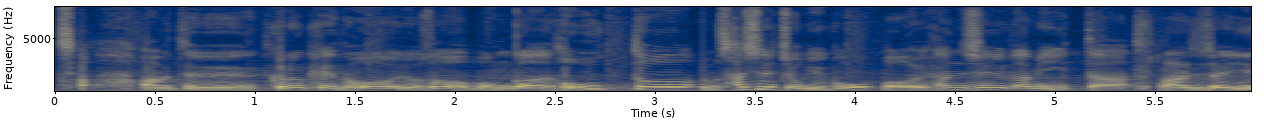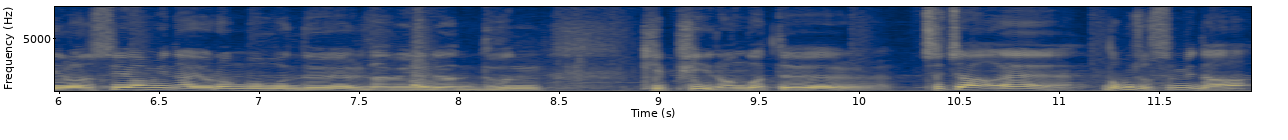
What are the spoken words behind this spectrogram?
자, 아무튼 그렇게 넣어줘서 뭔가 더욱더 좀 사실적이고 뭐 현실감이 있다. 아 진짜 이런 수염이나 이런 부분들 그다음에 이런 눈 깊이 이런 것들 진짜 예, 너무 좋습니다.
